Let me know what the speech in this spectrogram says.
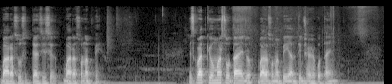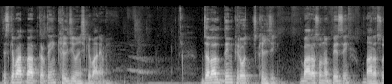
बारह सौ सत्तासी से बारह सौ नब्बे। इसके बाद क्यूमर्स होता है जो बारह सौ नब्बे अंतिम शासक होता है। इसके बाद बात करते हैं खिलजी वंश के बारे में। जलालुद्दीन फिरोज खिलजी, बारह सौ नब्बे से बारह सौ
